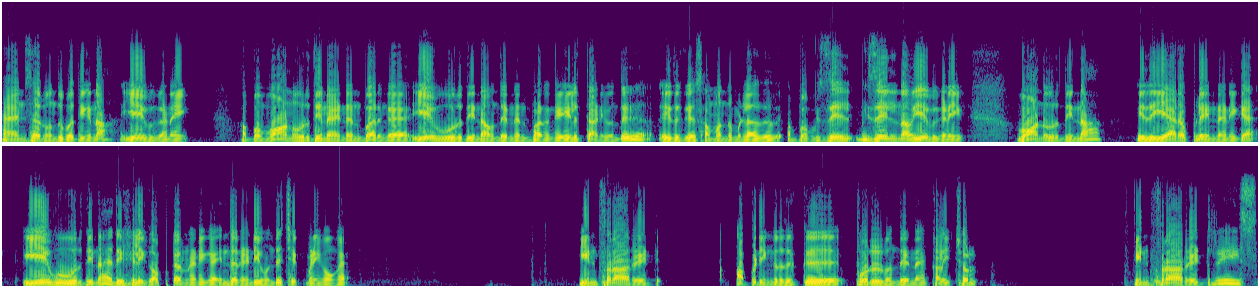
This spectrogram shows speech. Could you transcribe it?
ஆன்சர் வந்து பார்த்தீங்கன்னா ஏவுகணை அப்போ வான் உறுதினா பாருங்கள் பாருங்க ஏவு உறுதினா வந்து என்னென்னு பாருங்க. எழுத்தாணி வந்து இதுக்கு சம்மந்தம் இல்லாதது. அப்போ மிசைல் மிசைல்னா ஏவுகணை வான் உறுதினா இது ஏரோப்ளைன் நினைக்க ஏவு ஊர்தினா இது ஹெலிகாப்டர் நினைக்க. இந்த ரெண்டையும் வந்து செக் பண்ணிக்கோங்க. இன்ஃப்ராரெட் அப்படிங்கிறதுக்கு பொருள் வந்து என்ன? கலைச்சொல். இன்ஃப்ராரெட் ரேஸ்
